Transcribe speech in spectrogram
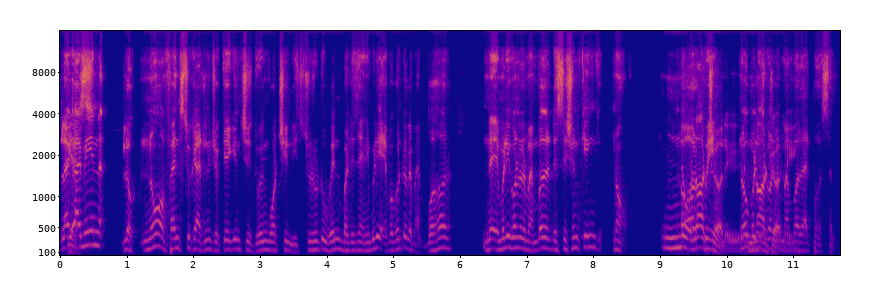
Like, I mean, look, no offense to Kathleen Chookagian, she's doing what she needs to do to win, but is anybody ever going to remember her? Anybody going to remember the decision king? No. No, not queen. really. Nobody's not going to remember that person.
